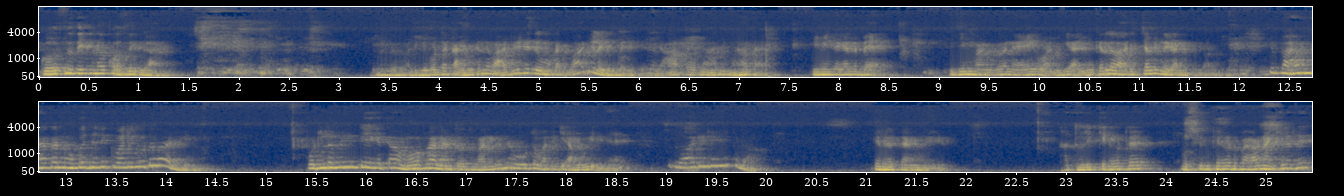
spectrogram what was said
කොහොමද තිබුණා කොහෙද ගන්න. මම වලිය පොඩ්ඩක් අයින් කරලා වාඩි වෙන්නද මොකද වාඩිලා ඉන්න බැරි කියලා. යාපේ මහනි මහතයි. ඉමින්ද ගන්න බෑ. ඉතින් මං ගව නෑ ඒ වලිය අයින් කරලා වාඩිච්ච විඳ ගන්න පුළුවන් කියලා. ඉතින් භාවනා කරන ඔබ දෙනෙක් වලිය උඩ වාඩි වෙනවා. පොඩි ළමයින්ට ඒක තමයි මෝරලා නැතොත් වන්දන ඌට වලිය අහුවෙන්නේ නෑ. වාඩිලා ඉන්න පුළුවන්. එහෙම නැත්නම් මේ කතෝලික කෙනෙකුට මුස්ලිම් කෙනෙකුට භාවනා කියලා දෙන්න.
